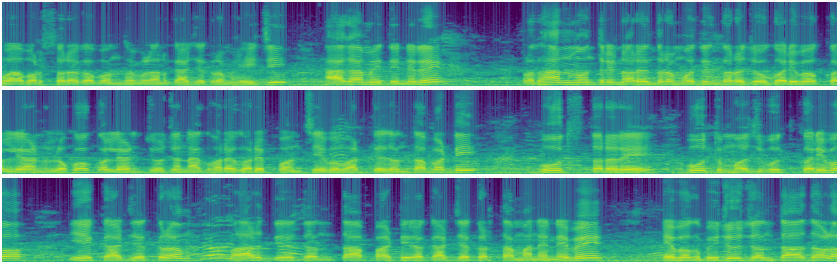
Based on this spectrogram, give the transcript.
नुआ नर्षर एक बन्धु मिलन कार्यक्रम है आगामी दिन प्रधानमन्त्री नरेन्द्र मोदीको जो गरेब कल्याण लोक कल्याण जोजना घर घर पहचैब भारतीय जनता पर्टी बुथ स्तरै बुथ मजबुत गरम भारतीय जनता पर्टी कार्यकर्ता मे नजु जनता दल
